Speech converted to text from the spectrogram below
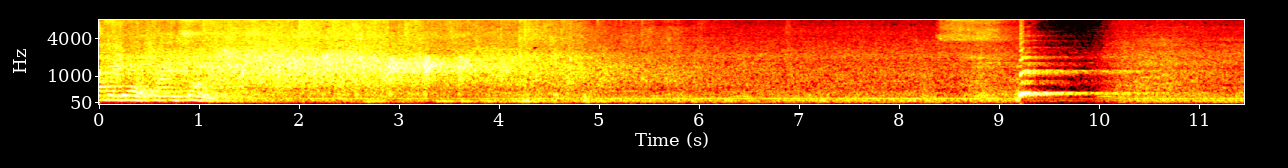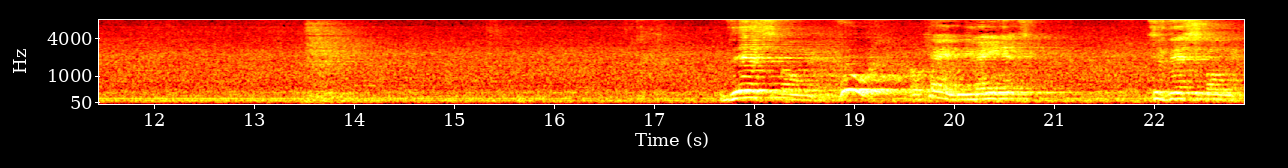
Officer George, front and center. This moment. Whew. Okay, we made it to this moment.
